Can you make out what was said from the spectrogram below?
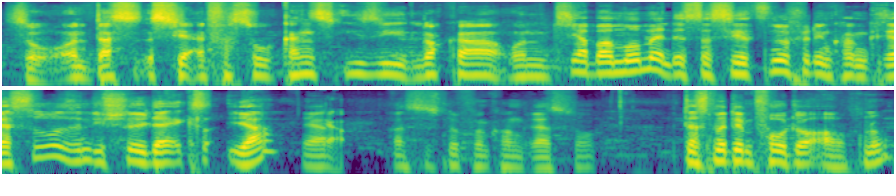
So, und das ist ja einfach so ganz easy, locker und Ja, aber Moment, ist das jetzt nur für den Kongress so? Sind die Schilder extra? Ja? Ja, Ja. das ist nur für den Kongress so. Das mit dem Foto auch, ne?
